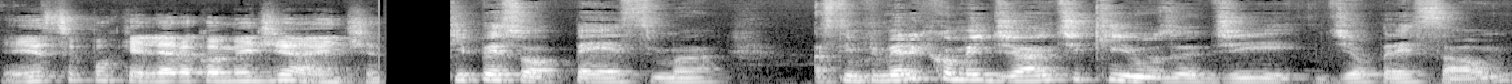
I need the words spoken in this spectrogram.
Isso porque ele era comediante. Que pessoa péssima. Assim, primeiro que comediante que usa de, de opressão.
